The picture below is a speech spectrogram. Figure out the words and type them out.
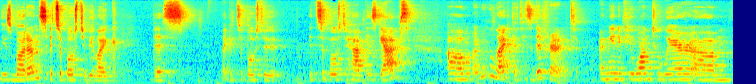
these buttons. It's supposed to be like this. Like it's supposed to, it's supposed to have these gaps um, I really liked it, it's different. I mean, if you want to wear um,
